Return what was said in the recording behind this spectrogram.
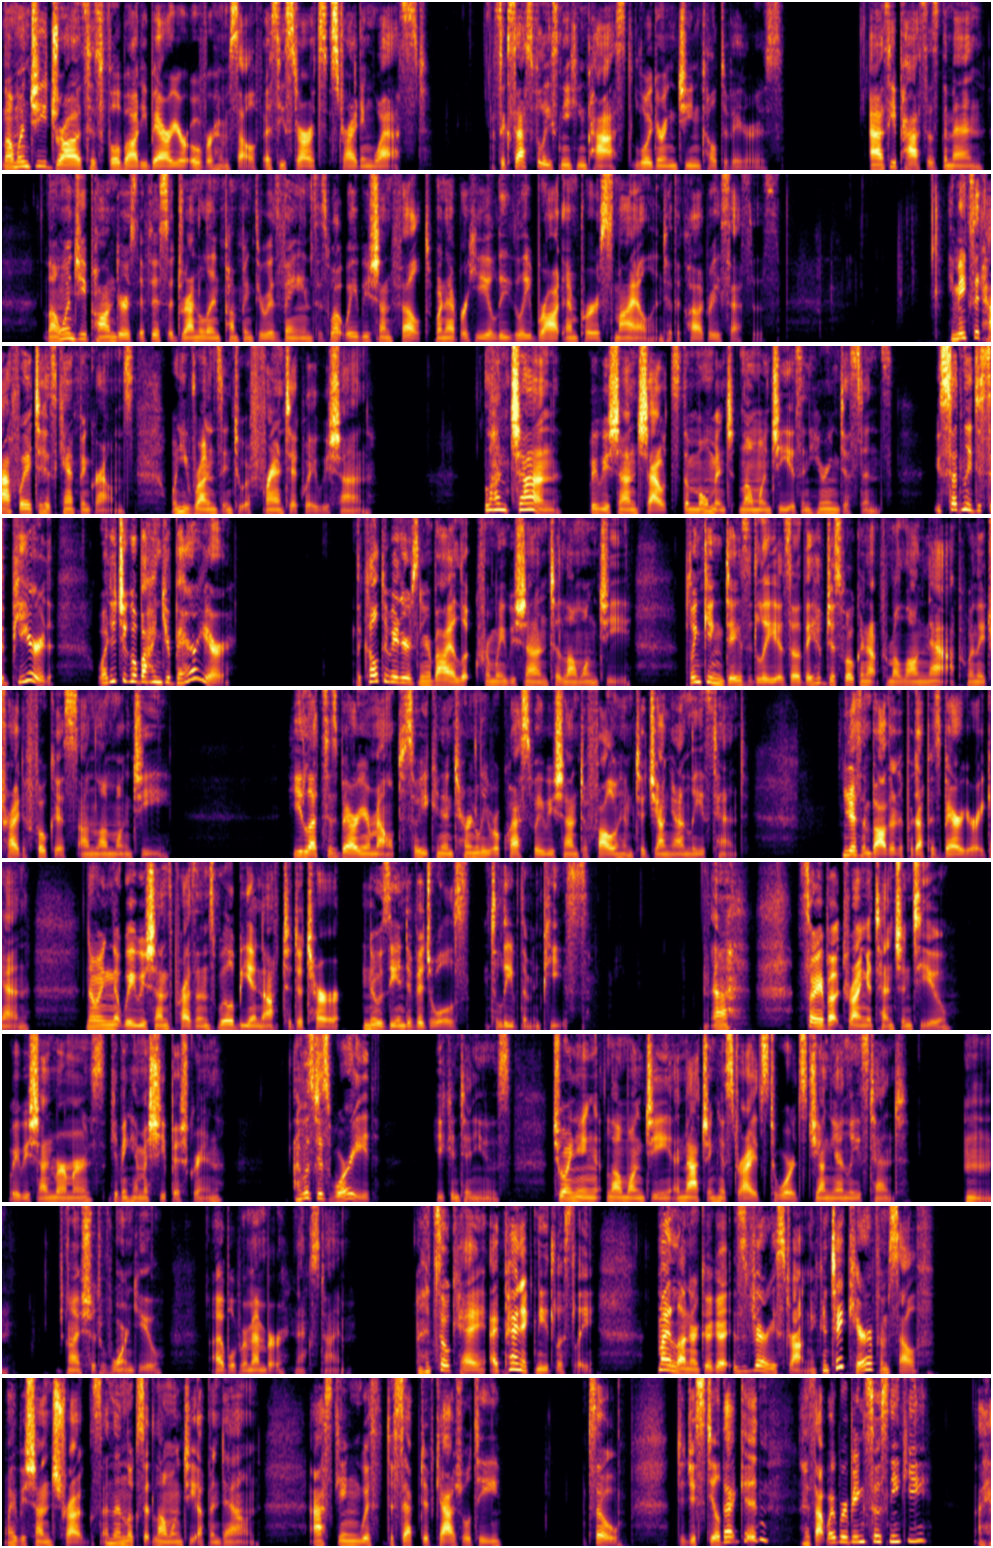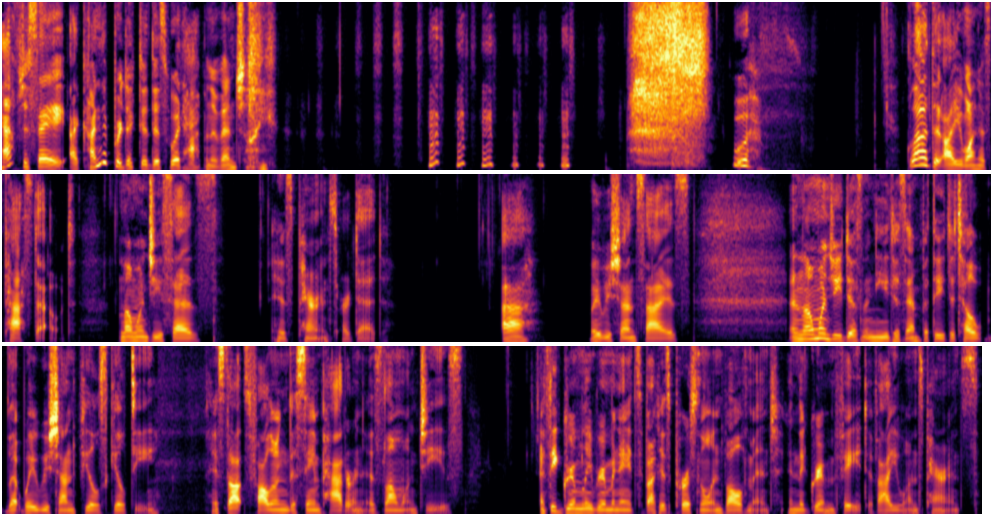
Lan Wangji draws his full body barrier over himself as he starts striding west, successfully sneaking past loitering Jin cultivators. As he passes the men, Lan Wangji ponders if this adrenaline pumping through his veins is what Wei Wuxian felt whenever he illegally brought Emperor's smile into the cloud recesses. He makes it halfway to his camping grounds when he runs into a frantic Wei Wuxian. Lan Zhan! Wei Wuxian shouts the moment Lan Wangji is in hearing distance. You suddenly disappeared. Why did you go behind your barrier? The cultivators nearby look from Wei Wuxian to Lan Wangji, blinking dazedly as though they have just woken up from a long nap when they try to focus on Lan Wangji. He lets his barrier melt so he can internally request Wei Wuxian to follow him to Jiang Yanli's tent. He doesn't bother to put up his barrier again, knowing that Wei Wuxian's presence will be enough to deter nosy individuals to leave them in peace. Ah, sorry about drawing attention to you, Wei Wuxian murmurs, giving him a sheepish grin. I was just worried, he continues, joining Lan Wangji and matching his strides towards Jiang Yanli's tent. Hmm, I should have warned you. I will remember next time. It's okay. I panicked needlessly. My Guga is very strong and can take care of himself. Wei Wuxian shrugs and then looks at Lan Wangji up and down, asking with deceptive casualty, So, did you steal that kid? Is that why we're being so sneaky? I have to say, I kind of predicted this would happen eventually. Glad that Ayuan has passed out. Lan Wangji says, his parents are dead. Ah, Wei Wuxian sighs. And Lan doesn't need his empathy to tell that Wei Wuxian feels guilty. His thoughts following the same pattern as Lan Wangji's, as he grimly ruminates about his personal involvement in the grim fate of Ayuan's parents.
